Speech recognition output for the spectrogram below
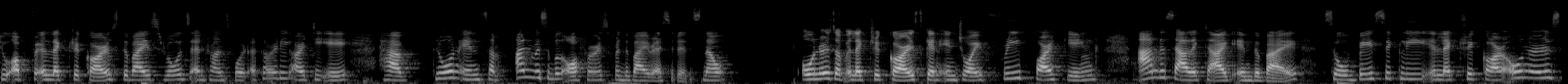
to opt for electric cars, Dubai's Roads and Transport Authority (RTA) have thrown in some unmissable offers for Dubai residents. Now, owners of electric cars can enjoy free parking and the Salik tag in Dubai. So basically, electric car owners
